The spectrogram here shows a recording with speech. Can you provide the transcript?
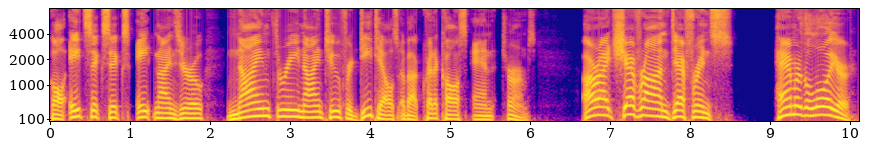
Call 866 890 9392 for details about credit costs and terms. All right, Chevron deference. Hammer the lawyer.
